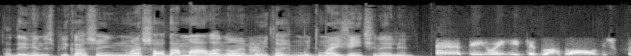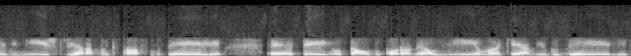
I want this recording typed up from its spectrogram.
tá devendo explicações. Não é só o da mala, não, é muito, muito mais gente, né, Eliane? Tem o Henrique Eduardo Alves, que foi ministro e era muito próximo dele. É, tem o tal do Coronel Lima, que é amigo dele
